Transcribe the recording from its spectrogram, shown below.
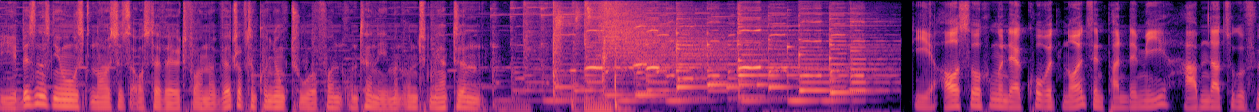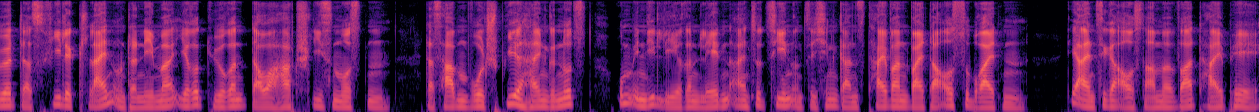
Die Business News, Neuestes aus der Welt von Wirtschaft und Konjunktur von Unternehmen und Märkten. Die Auswirkungen der Covid-19-Pandemie haben dazu geführt, dass viele Kleinunternehmer ihre Türen dauerhaft schließen mussten. Das haben wohl Spielhallen genutzt, um in die leeren Läden einzuziehen und sich in ganz Taiwan weiter auszubreiten. Die einzige Ausnahme war Taipei.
